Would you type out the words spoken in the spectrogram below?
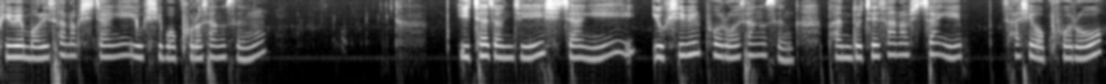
비메모리 산업 시장이 65% 상승, 2차 전지 시장이 61% 상승, 반도체 산업 시장이 45%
